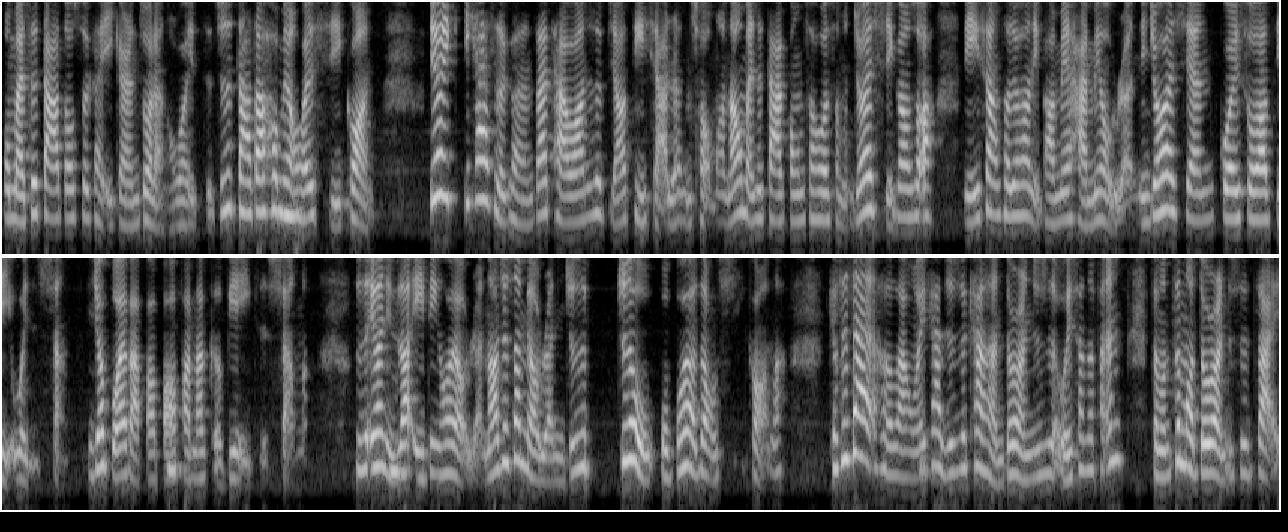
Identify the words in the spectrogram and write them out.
我每次搭都是可以一个人坐两个位置，就是搭到后面我会习惯，因为一开始可能在台湾就是比较地下人稠嘛，然后每次搭公车或什么，你就会习惯说啊，你一上车就算你旁边还没有人，你就会先龟缩到自己位置上，你就不会把包包放到隔壁椅子上嘛，就是因为你知道一定会有人，然后就算没有人，你就是就是我我不会有这种习惯了。可是，在荷兰，我一开始就是看很多人，就是我一上车发现，嗯，怎么这么多人就是在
